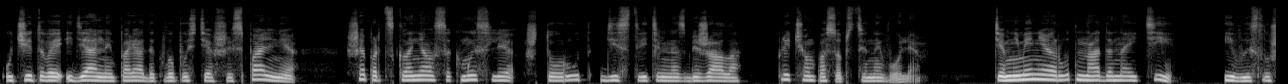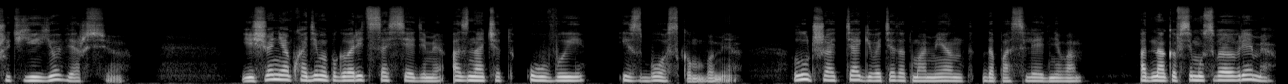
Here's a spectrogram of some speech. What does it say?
Учитывая идеальный порядок в опустевшей спальне, Шепард склонялся к мысли, что Рут действительно сбежала, причем по собственной воле. Тем не менее, Рут надо найти и выслушать ее версию. Еще необходимо поговорить с соседями, а значит, увы, и с Боскомбами. Лучше оттягивать этот момент до последнего. Однако всему свое время.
